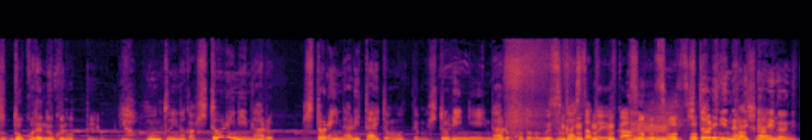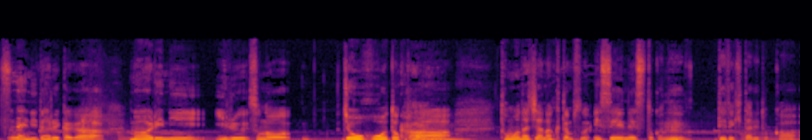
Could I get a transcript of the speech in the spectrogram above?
どどこで抜くのっていう。いや本当になんか一人になる一人になりたいと思っても一人になることの難しさというか 一人になりたいのに常に誰かが周りにいるその情報とか、は友達じゃなくてもその SNS とかでうん。出てきたりとか、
